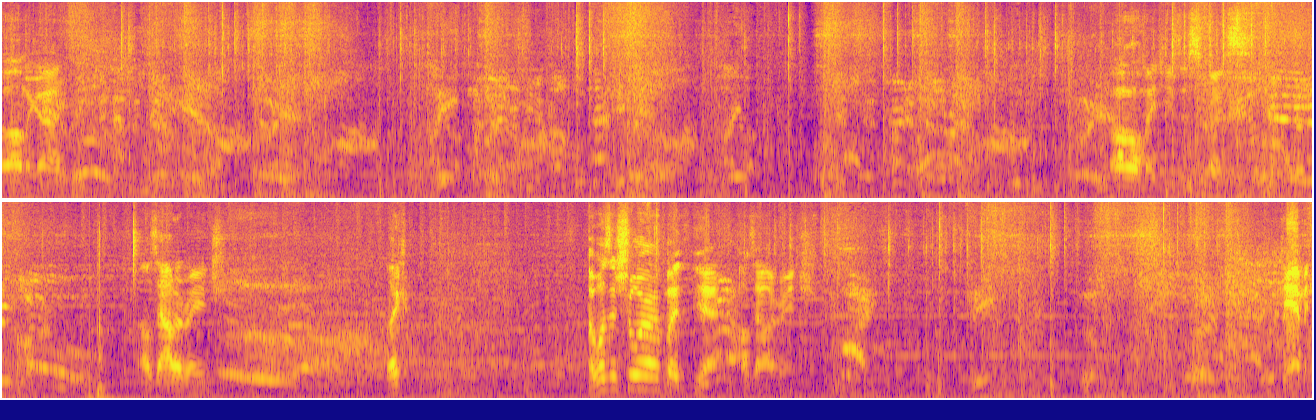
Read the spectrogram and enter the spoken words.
Oh my god. Oh my Jesus Christ. I was out of range. Like, I wasn't sure, but yeah, I was out of range. Damn it.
